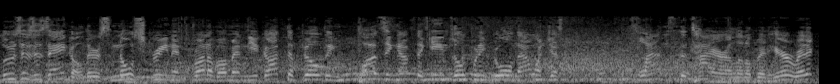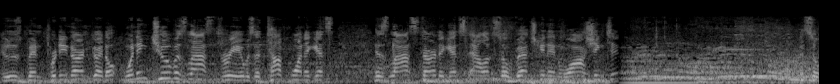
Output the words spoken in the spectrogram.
Loses his angle. There's no screen in front of him, and you got the building buzzing up the game's opening goal. That one just flattens the tire a little bit here. Rittich, who's been pretty darn good, oh, winning two of his last three. It was a tough one against his last start against Alex Ovechkin in Washington. And so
